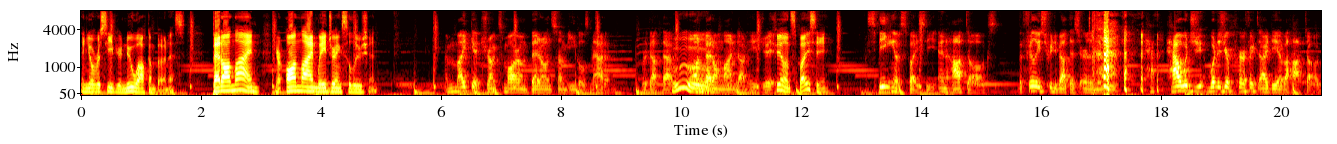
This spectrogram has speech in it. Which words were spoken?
and you'll receive your new welcome bonus. BetOnline, your online wagering solution. I might get drunk tomorrow and bet on some Eagles Madden. What about that? Ooh. On betonline.ag. Feeling spicy. Speaking of spicy and hot dogs, the Phillies tweeted about this earlier in the week. H- How would you? What is your perfect idea of a hot dog?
